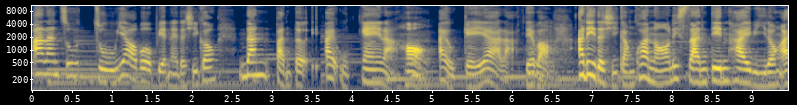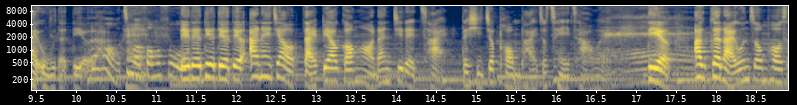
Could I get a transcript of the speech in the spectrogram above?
啊，咱主主要无变的，就是讲，咱办桌爱有鸡啦，吼，爱有鸡啊啦，对无？啊，你就是共款哦，你山珍海味拢爱有的对啦。哦，这么丰富。对对对对对，安尼才有代表讲吼，咱即个菜就是足澎湃足青草的。对，啊，过来阮总铺师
